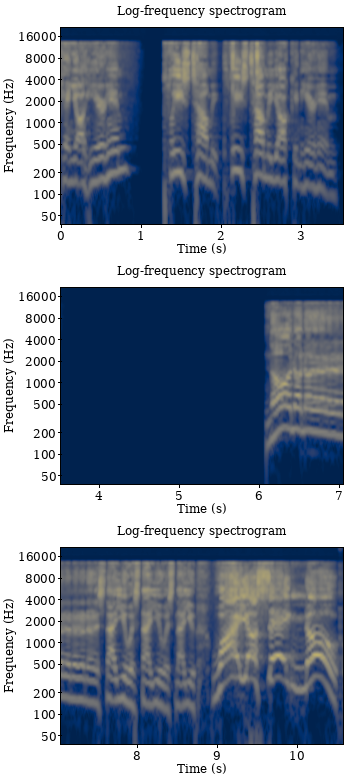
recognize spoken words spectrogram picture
Can y'all hear him? Please tell me. Please tell me y'all can hear him. No, no, no, no, no, no, no, no, no, no, no. It's not you. It's not you. It's not you. Why are y'all saying no?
